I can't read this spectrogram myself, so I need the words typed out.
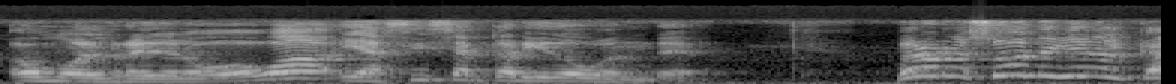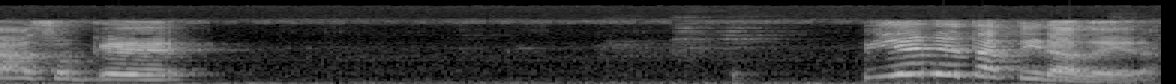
como el rey de los guaguá, y así se ha querido vender. Pero resulta viene el caso que viene esta tiradera.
